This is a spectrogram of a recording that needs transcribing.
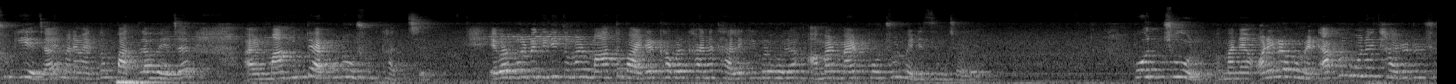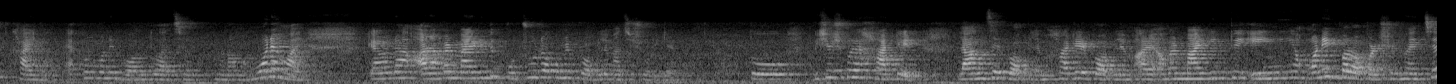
শুকিয়ে যায় মানে একদম পাতলা হয়ে যায়, আর মা কিন্তু এখনও ওষুধ খাচ্ছে। এবার বলবে, দিদি, তোমার মা তো বাইরের খাবার খায় না, তাহলে কী করে হলো? আমার মায়ের প্রচুর মেডিসিন চলে। প্রচুর মানে অনেক রকমের। এখন মনে হয় থাইরয়েডের ওষুধ খাই না এখন মনে বন্ধ আছে মনে হয় কেননা, আর আমার মায়ের কিন্তু প্রচুর রকমের প্রবলেম আছে শরীরে। তো বিশেষ করে হার্টের লাংসের প্রবলেম হার্টের প্রবলেম আর আমার মায়ের কিন্তু এই নিয়ে অনেকবার অপারেশন হয়েছে।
